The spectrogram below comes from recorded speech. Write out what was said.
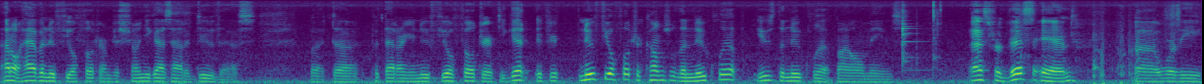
I don't have a new fuel filter. I'm just showing you guys how to do this. But uh, put that on your new fuel filter. If you get if your new fuel filter comes with a new clip use the new clip by all means. As for this end uh, where the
